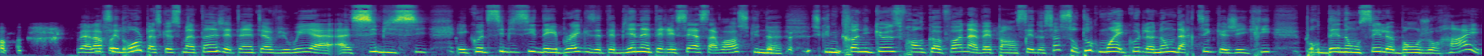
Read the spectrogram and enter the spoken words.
Mais alors, c'est drôle parce que ce matin, j'étais interviewé à, à, CBC. Écoute, CBC Daybreak, ils étaient bien intéressés à savoir ce qu'une, ce qu'une chroniqueuse francophone avait pensé de ça. Surtout que moi, écoute, le nombre d'articles que j'ai écrits pour dénoncer le Bonjour High.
